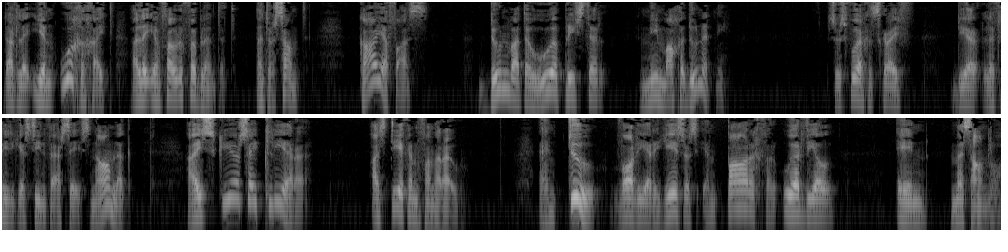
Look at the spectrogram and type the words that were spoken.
dat hulle eenoogigheid hulle eenvoudig verblind het. Interessant. Kajafas doen wat 'n hoë priester nie mag gedoen het nie. Soos voorgeskryf deur Levitikus 10 vers 6, naamlik hy skeur sy klere as teken van rou. En toe word die Here Jesus eenparig veroordeel en mishandel.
